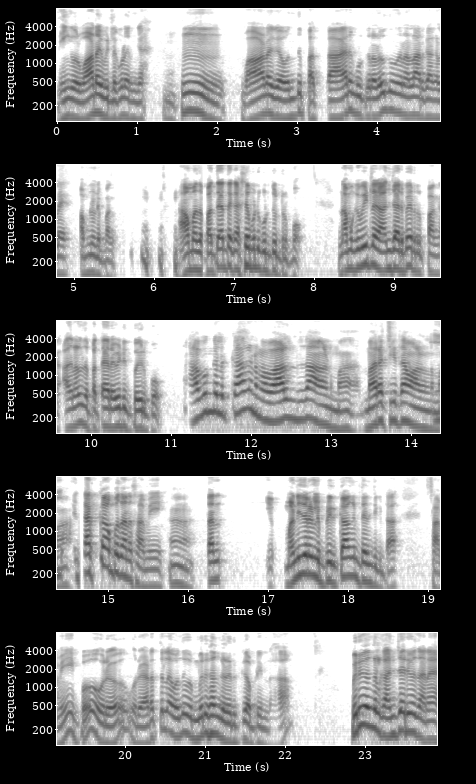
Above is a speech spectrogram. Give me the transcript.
நீங்கள் ஒரு வாடகை வீட்டில் கூட இருங்க. ம். வாடகை வந்து பத்தாயிரம் கொடுக்குற அளவுக்கு இவங்க நல்லா இருக்காங்களே அப்படின்னு நினைப்பாங்க. நாம் அந்த பத்தாயிரத்தை கஷ்டப்பட்டு கொடுத்துட்டு இருப்போம். நமக்கு வீட்டில் அஞ்சாறு பேர் இருப்பாங்க. அதனால இந்த பத்தாயிரம் வீட்டுக்கு போயிருப்போம். அவங்களுக்காக நம்ம வாழ்ந்து தான் ஆகணுமா? மறைச்சி தான் வாழணுமா? தற்காப்பு தானே சாமி. ஆ. மனிதர்கள் இப்படி இருக்காங்கன்னு தெரிஞ்சுக்கிட்டா சாமி இப்போது ஒரு ஒரு இடத்துல வந்து ஒரு மிருகங்கள் இருக்குது அப்படின்னா மிருகங்களுக்கு அஞ்சறிவு தானே?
